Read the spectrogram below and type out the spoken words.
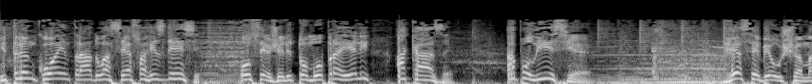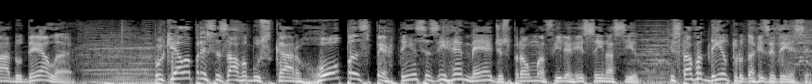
e trancou a entrada, o acesso à residência. Ou seja, ele tomou para ele a casa. A polícia recebeu o chamado dela porque ela precisava buscar roupas, pertences e remédios para uma filha recém-nascida, que estava dentro da residência.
